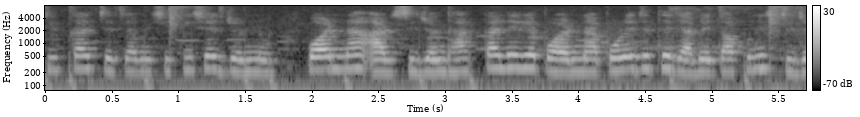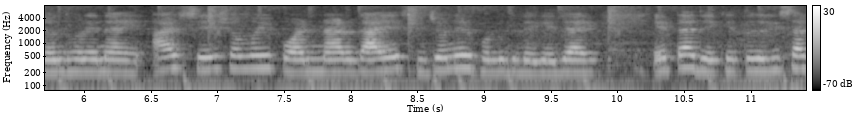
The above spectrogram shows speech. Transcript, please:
চিৎকার, চেঁচামেচি কিসের জন্য? পর্ণা আর সৃজন ধাক্কা লেগে পর্ণা পড়ে যেতে যাবে তখনই সৃজন ধরে নেয়। আর সেই সময় পর্ণার গায়ে সৃজনের হলুদ লেগে যায়। এটা দেখে তো ঈশার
